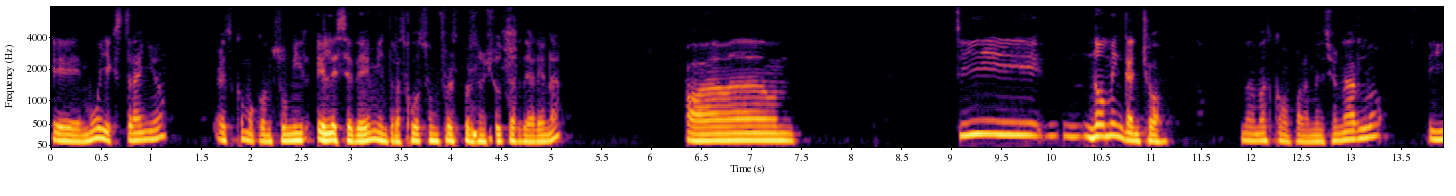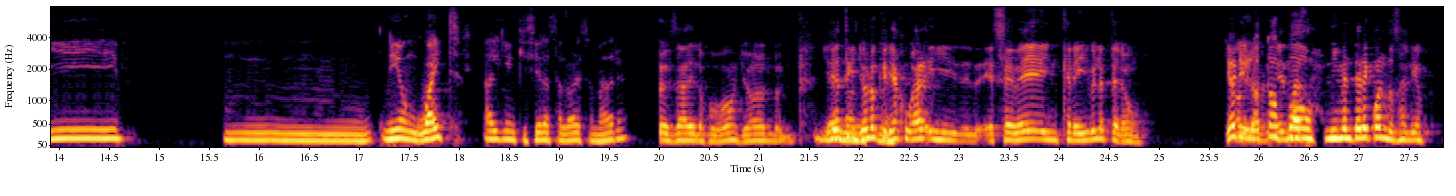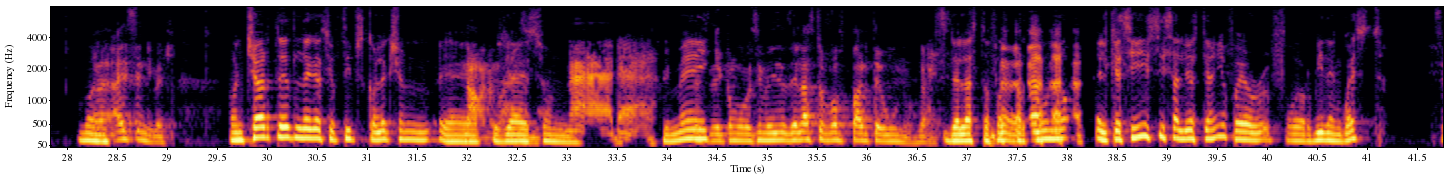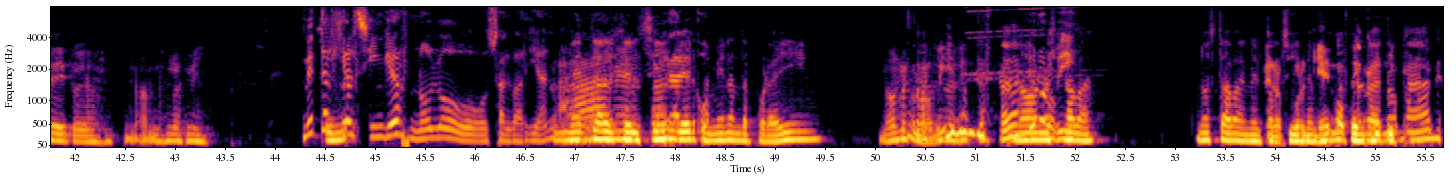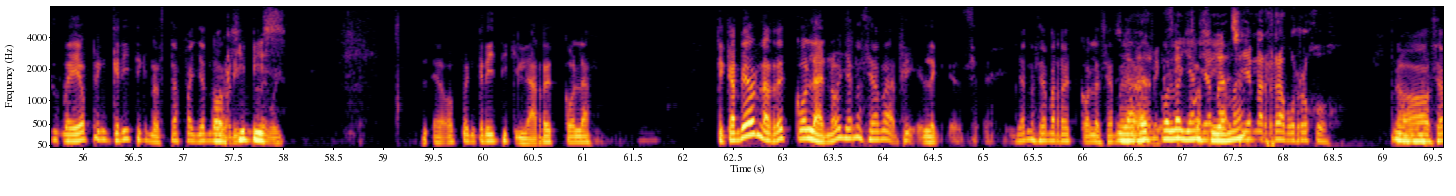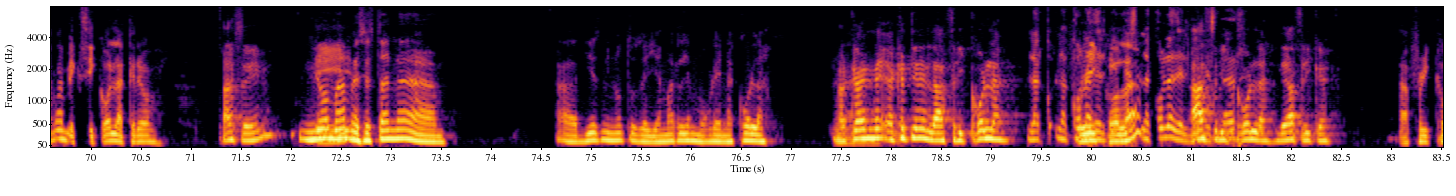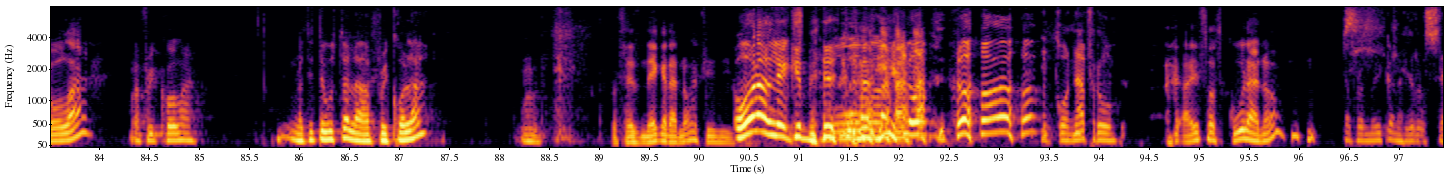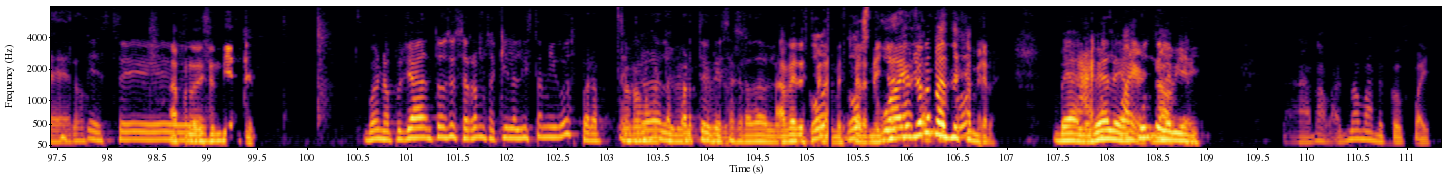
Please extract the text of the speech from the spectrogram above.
eh, muy extraño. Es como consumir LSD mientras juegas un first person shooter de arena. Sí, no me enganchó. Nada más como para mencionarlo. Y mm, Neon White, ¿alguien quisiera salvar esa madre? Pues nadie lo jugó. Yo, lo- Yo fíjate no yo lo lo quería jugar y eh, se ve increíble, pero. Yo ni no, lo es topo. más, ni me enteré cuando salió. Bueno. A, a ese nivel. Uncharted Legacy of Thieves Collection, eh, No, no pues ya es un remake. Es como si me dices The Last of Us parte 1. The Last of Us Parte 1. El que sí, sí salió este año fue Forbidden West. Sí, pero no, no es mi. Metal Sí, no- Hellsinger no lo salvarían. Ah, Metal mira, Hellsinger también anda por ahí. No, no estaba lo aquí. No, no estaba. No estaba en el Pero top 100 ¿por qué de no Open estaba? No Critic. mames, güey, Open Critic nos está fallando por horrible, hippies. Eh, Open Critic y la Red Cola. Que cambiaron la Red Cola, ¿no? Ya no se llama, ya no se llama Red Cola, se llama La Red Cola ya no se, se llama, llama. se llama Rabo Rojo. No, No. se llama Mexicola, creo. Ah, sí. No Sí. mames, están a, a 10 minutos de llamarle Morena Cola. Acá, en acá tienen la Africola. La, la cola del la cola del bienestar. Africola, de África. Africola. Africola. ¿A ti te gusta la fricola? Mm. Pues es negra, ¿no? Así, ¡Órale! ¡Qué tranquilo! Y con afro. a es oscura, ¿no? Afroamericana. Qué grosero. Este. Afrodescendiente. Bueno, pues ya entonces cerramos aquí la lista, amigos, para Cerramos entrar a la la parte lista, desagradable. A ver, espérame, Ghost- espérame. Yo, yo nomás déjame ver. Véale, Ah, véale, apúntele no, bien. ok. Ah, no, no mames, Ghostwire.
